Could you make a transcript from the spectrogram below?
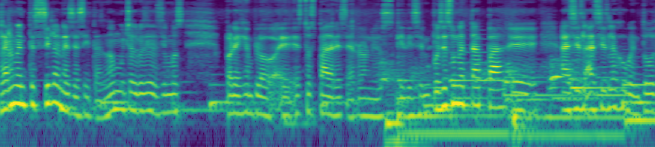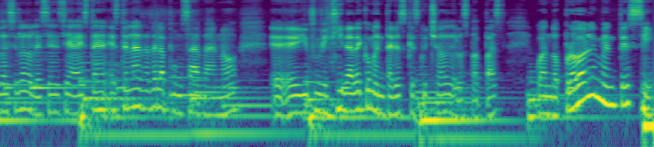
realmente sí lo necesitas, ¿no? Muchas veces decimos, por ejemplo, eh, estos padres erróneos que dicen, pues es una etapa, eh, así, es, así es la juventud, así es la adolescencia, está, está en la edad de la punzada, ¿no? Eh, infinidad de comentarios que he escuchado de los papás, cuando probablemente sí,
